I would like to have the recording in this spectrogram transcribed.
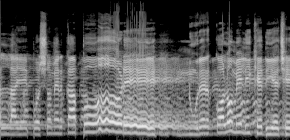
আল্লাহ এই পশমের কাপড়ে নূরের কলমে লিখে দিয়েছে,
